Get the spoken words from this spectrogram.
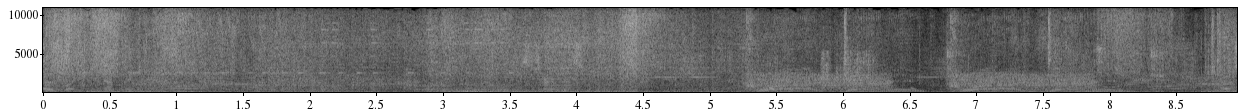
Does like nothing. Let's try this one. Damage. Damage.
